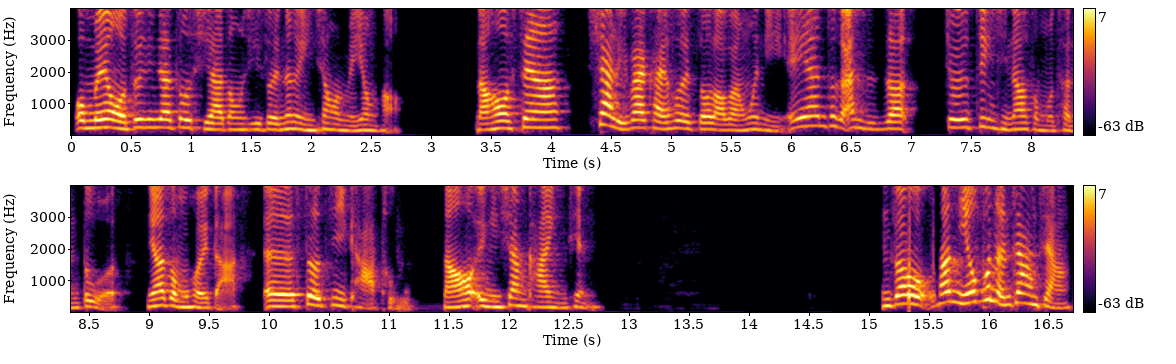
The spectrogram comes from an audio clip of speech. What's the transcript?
我没有，我最近在做其他东西，所以那个影像我没用好。然后现在下礼拜开会的时候，老板问你，哎，这个案子知道就是进行到什么程度了？你要怎么回答？呃，设计卡图，然后影像卡影片。你知道，那你又不能这样讲，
